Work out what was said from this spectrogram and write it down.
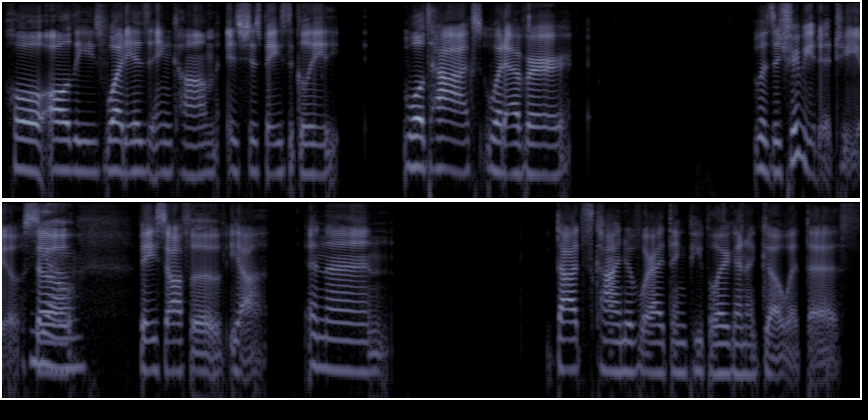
whole all these what is income. It's just basically we'll tax whatever was attributed to you. So Yeah. based off of yeah, and then that's kind of where I think people are gonna go with this.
